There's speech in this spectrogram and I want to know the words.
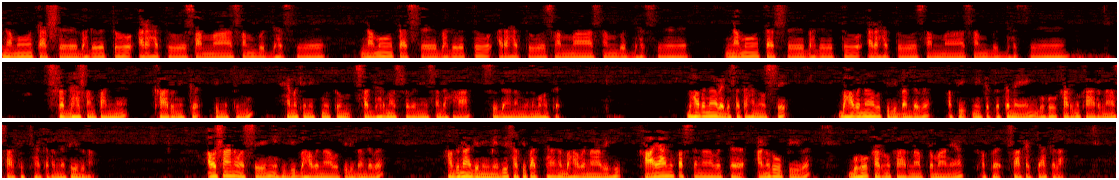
නමෝ තස් භගවතෝ අරහතෝ සම්මා සම්බුද්දස්ස. නමෝ තස් භගවතෝ අරහතෝ සම්මා සම්බුද්දස්ස. නමෝ තස් භගවතෝ අරහතෝ සම්මා සම්බුද්දස්ස. ශ්‍රද්ධා සම්පන්න කාරුණික පින්තුනි හැම කෙනෙක්ම උතුම් සද්ධර්ම ශ්‍රවණය සඳහා සූදානම් වන මොහොත. භාවනා වැඩසටහන ඔස්සේ භාවනාව පිළිබඳව අපි මේක ප්‍රථමයෙන් බොහෝ කරුණු කාරණා සාකච්ඡා කරන්නට යෙදුණා. අවසාන වශයෙන් එහිදී භාවනාව පිළිබඳව හඳුනා ගැනීමේදී සතිපට්ඨාන භාවනාවෙහි කායානුපස්සනාවට අනුරූපීව බොහෝ කරුණු කාරණා ප්‍රමාණයක් අප සාකච්ඡා කළා.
